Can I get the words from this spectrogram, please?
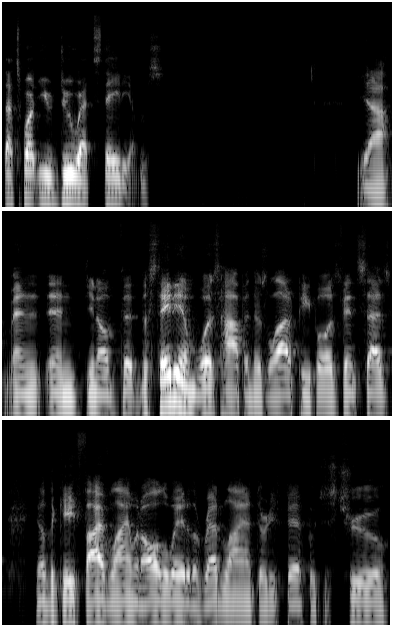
that's what you do at stadiums. Yeah, and and you know the the stadium was hopping. There's a lot of people, as Vince says. You know the gate five line went all the way to the red line at 35th, which is true.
